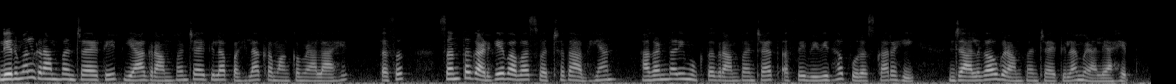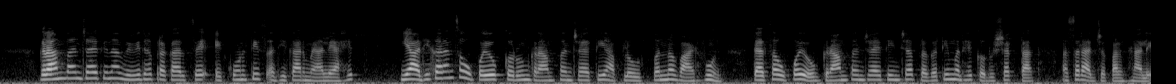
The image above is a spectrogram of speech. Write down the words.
निर्मल ग्रामपंचायतीत या ग्रामपंचायतीला पहिला क्रमांक मिळाला आहे. तसंच संत गाडगेबाबा स्वच्छता अभियान हागणदारी मुक्त ग्रामपंचायत असे विविध पुरस्कारही जालगाव ग्रामपंचायतीला मिळाले आहेत. ग्रामपंचायतींना विविध प्रकारचे एकोणतीस अधिकार मिळाले आहेत. या अधिकारांचा उपयोग करून ग्रामपंचायती आपलं उत्पन्न वाढवून त्याचा उपयोग ग्रामपंचायतींच्या प्रगतीमध्ये करू शकतात असं राज्यपाल म्हणाले.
